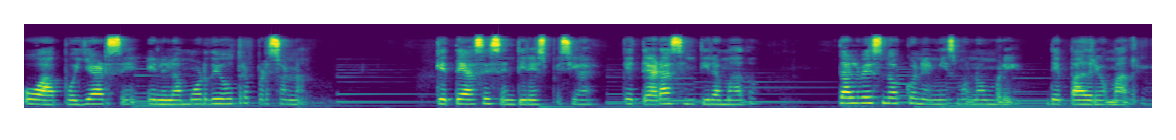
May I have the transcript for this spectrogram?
o a apoyarse en el amor de otra persona que te hace sentir especial, que te hará sentir amado. Tal vez no con el mismo nombre de padre o madre,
